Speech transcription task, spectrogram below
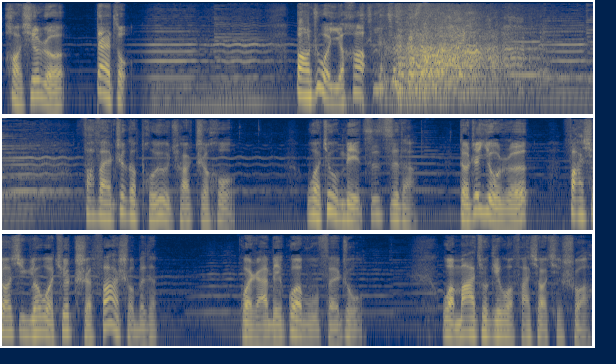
好心人带走，帮助我一下。发完这个朋友圈之后，我就美滋滋的等着有人发消息约我去吃饭什么的。果然没过五分钟，我妈就给我发消息说：“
